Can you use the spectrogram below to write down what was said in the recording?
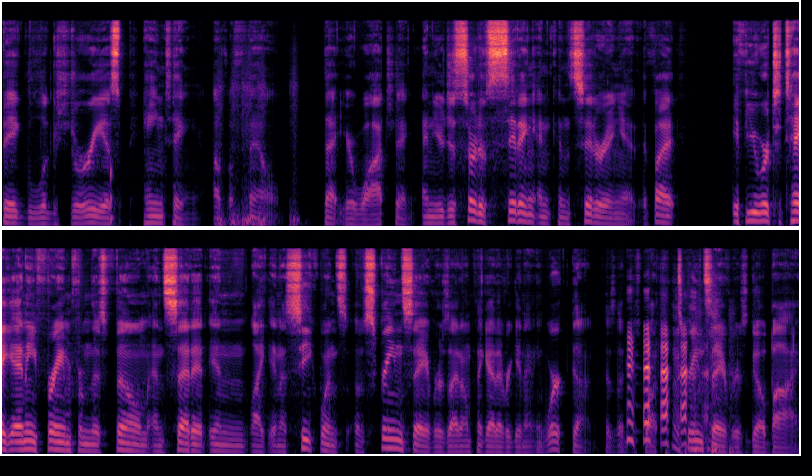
big luxurious painting of a film that you're watching and you're just sort of sitting and considering it. If i if you were to take any frame from this film and set it in like in a sequence of screensavers i don't think i'd ever get any work done because i just watch screensavers go by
